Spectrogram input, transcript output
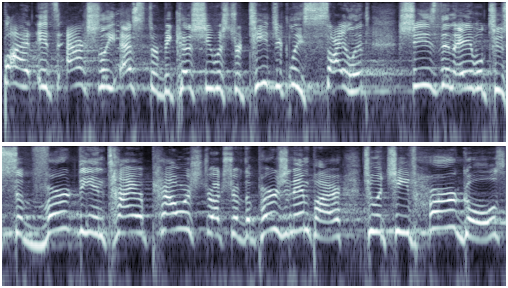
But it's actually Esther because she was strategically silent. She's then able to subvert the entire power structure of the Persian Empire to achieve her goals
